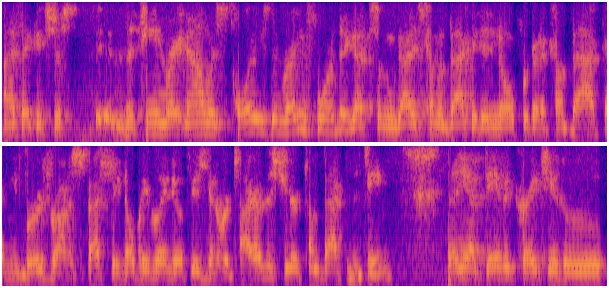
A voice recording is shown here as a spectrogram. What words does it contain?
I think it's just the team right now is poised and ready for it. They got some guys coming back. They didn't know if we're going to come back. I mean, Bergeron especially. Nobody really knew if he was going to retire this year, come back to the team. Then you have David Krejci, who,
